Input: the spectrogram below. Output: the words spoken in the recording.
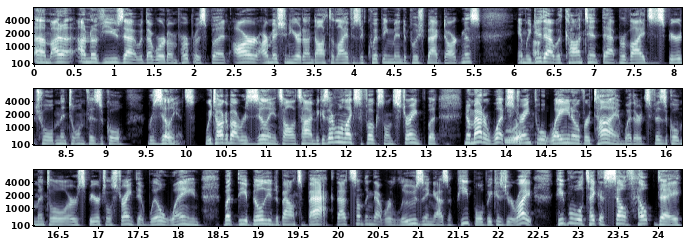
um, I, I don't know if you use that with that word on purpose, but our our mission here at Undaunted Life is equipping men to push back darkness. And we do uh, that with content that provides spiritual, mental, and physical resilience. We talk about resilience all the time because everyone likes to focus on strength, but no matter what, strength will wane over time, whether it's physical, mental, or spiritual strength, it will wane. But the ability to bounce back, that's something that we're losing as a people because you're right. People will take a self help day,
